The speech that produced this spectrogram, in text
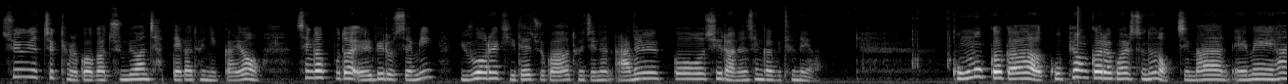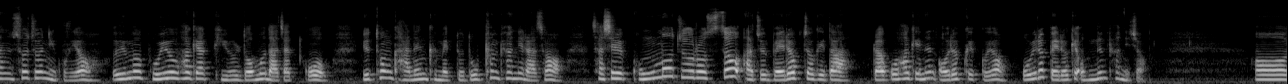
수요 예측 결과가 중요한 잣대가 되니까요. 생각보다 엘비루셈이 6월의 기대주가 되지는 않을 것이라는 생각이 드네요. 공모가가 고평가라고 할 수는 없지만 애매한 수준이고요. 의무 보유 확약 비율 너무 낮았고 유통 가능 금액도 높은 편이라서 사실 공모주로서 아주 매력적이다 라고 하기는 어렵겠고요. 오히려 매력이 없는 편이죠. 어,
